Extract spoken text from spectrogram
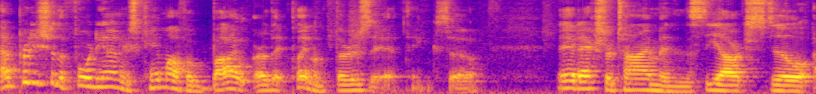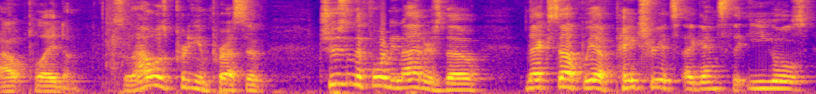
I'm pretty sure the 49ers came off a bye, or they played on Thursday, I think. So they had extra time, and the Seahawks still outplayed them. So that was pretty impressive. Choosing the 49ers, though. Next up, we have Patriots against the Eagles.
